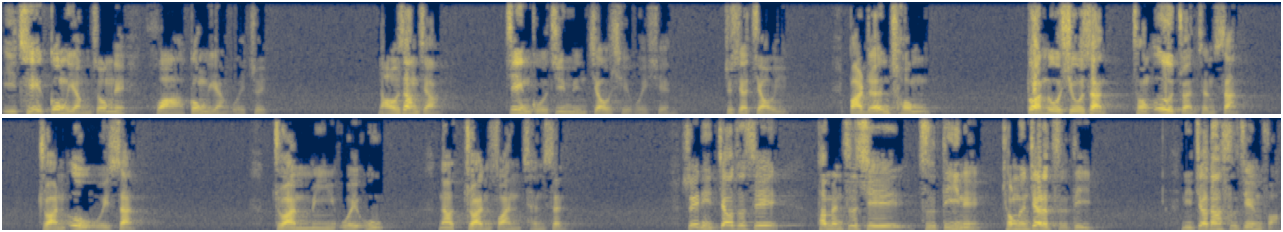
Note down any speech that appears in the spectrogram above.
一切供养中呢，法供养为最。老和尚讲，建国军民教学为先，就是要教育，把人从断恶修善，从恶转成善。转恶为善，转迷为悟，那转凡成圣。所以你教这些他们这些子弟呢，穷人家的子弟，你教他世间法，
